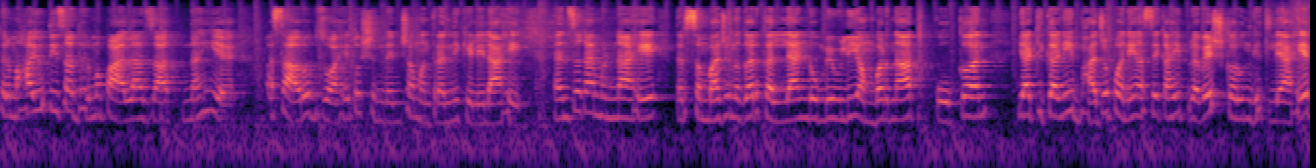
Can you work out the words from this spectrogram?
तर महायुतीचा धर्म पाळला जात नाहीये असा आरोप जो आहे तो शिंदेच्या मंत्र्यांनी केलेला आहे. त्यांचं काय म्हणणं आहे? तर संभाजीनगर कल्याण डोंबिवली अंबरनाथ कोकण या ठिकाणी भाजपने असे काही प्रवेश करून घेतले आहेत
